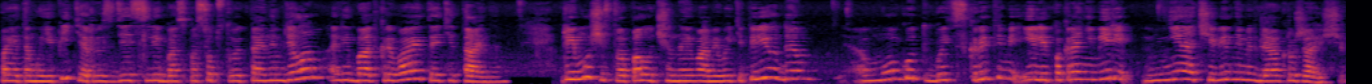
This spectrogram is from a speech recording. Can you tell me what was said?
поэтому Юпитер здесь либо способствует тайным делам, либо открывает эти тайны. Преимущества, полученные вами в эти периоды, могут быть скрытыми или, по крайней мере, неочевидными для окружающих.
